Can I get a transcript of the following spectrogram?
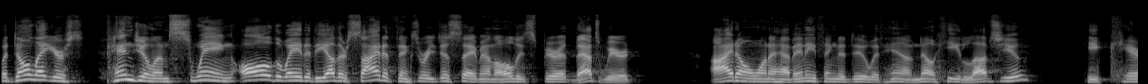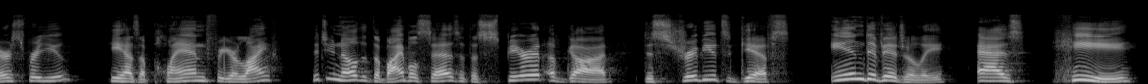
But don't let your pendulum swing all the way to the other side of things where you just say, man, the Holy Spirit, that's weird. I don't want to have anything to do with him. No, he loves you, he cares for you, he has a plan for your life. Did you know that the Bible says that the Spirit of God distributes gifts individually as He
